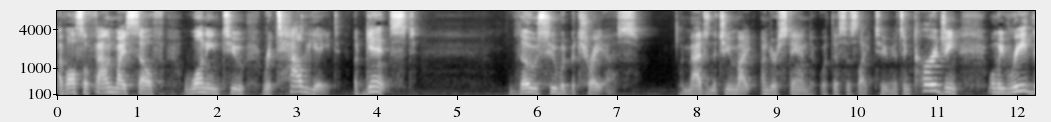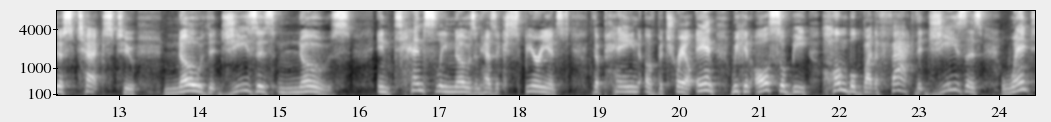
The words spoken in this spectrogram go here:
I've also found myself wanting to retaliate against those who would betray us. Imagine that you might understand what this is like too. It's encouraging when we read this text to know that Jesus knows intensely knows and has experienced the pain of betrayal. And we can also be humbled by the fact that Jesus went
